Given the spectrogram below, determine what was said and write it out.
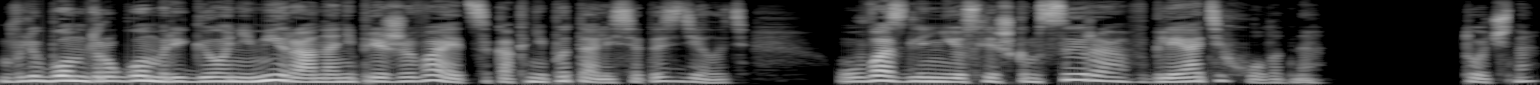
В любом другом регионе мира она не приживается, как не пытались это сделать. У вас для нее слишком сыро, в Глиате холодно. Точно.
